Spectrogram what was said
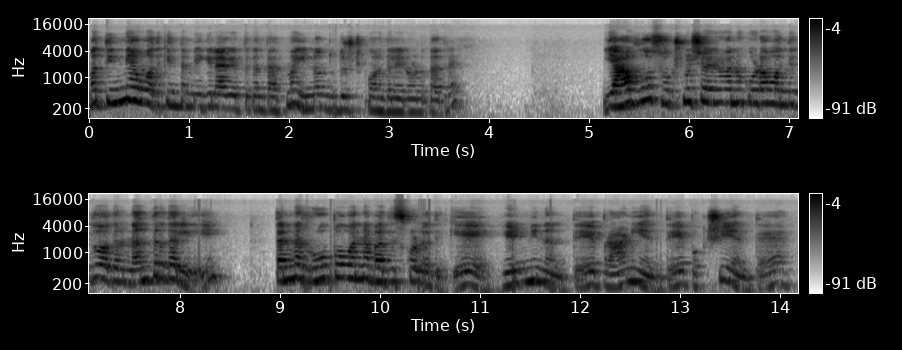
ಮತ್ತು ಇನ್ಯಾವು ಅದಕ್ಕಿಂತ ಮಿಗಿಲಾಗಿರ್ತಕ್ಕಂಥ ಆತ್ಮ ಇನ್ನೊಂದು ದೃಷ್ಟಿಕೋನದಲ್ಲಿ ನೋಡೋದಾದ್ರೆ, ಯಾವ ಸೂಕ್ಷ್ಮ ಶರೀರವನ್ನು ಕೂಡ ಹೊಂದಿದ್ದು ಅದರ ನಂತರದಲ್ಲಿ ತನ್ನ ರೂಪವನ್ನ ಬದಲಿಸ್ಕೊಳ್ಳೋದಕ್ಕೆ ಹೆಣ್ಣಿನಂತೆ, ಪ್ರಾಣಿಯಂತೆ, ಪಕ್ಷಿಯಂತೆ,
